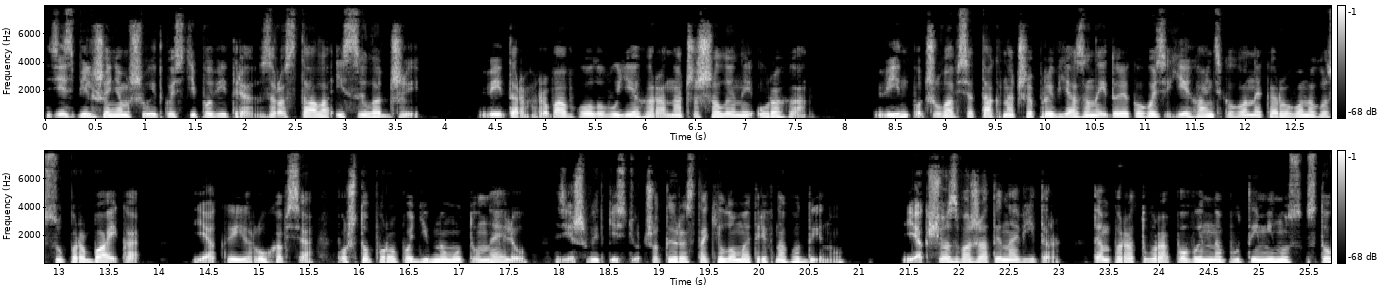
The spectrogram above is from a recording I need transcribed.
Зі збільшенням швидкості повітря зростала і сила Джи. Вітер рвав голову єгера, наче шалений ураган. Він почувався так, наче прив'язаний до якогось гігантського некерованого супербайка, який рухався по штопороподібному тунелю зі швидкістю 400 км на годину. Якщо зважати на вітер, температура повинна бути мінус 100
